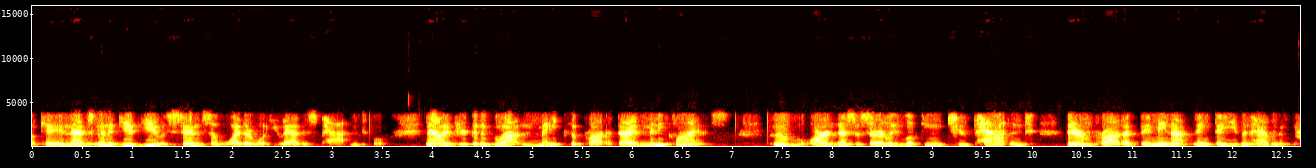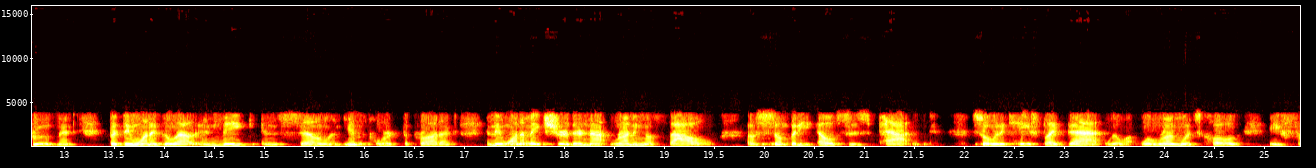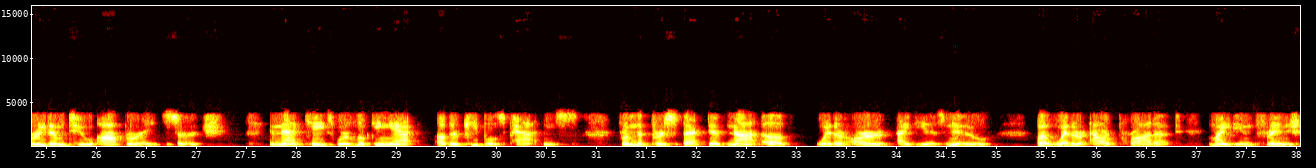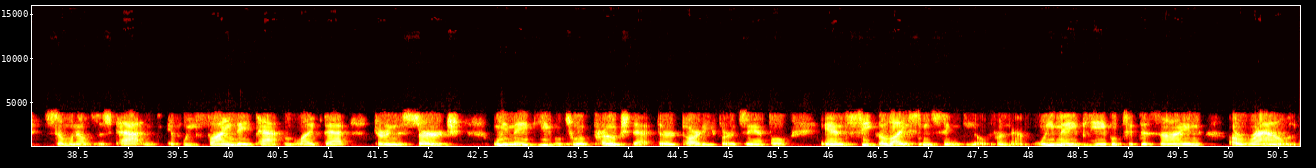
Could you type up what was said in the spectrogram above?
Okay, and that's going to give you a sense of whether what you have is patentable. Now, if you're going to go out and make the product, I have many clients who aren't necessarily looking to patent their product. They may not think they even have an improvement, but they want to go out and make and sell and import the product, and they want to make sure they're not running afoul of somebody else's patent. So in a case like that, we'll, we'll run what's called a freedom to operate search. In that case, we're looking at other people's patents from the perspective not of whether our idea is new, but whether our product might infringe someone else's patent. If we find a patent like that during the search, we may be able to approach that third party, for example, and seek a licensing deal from them. We may be able to design around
